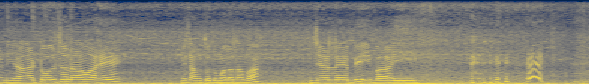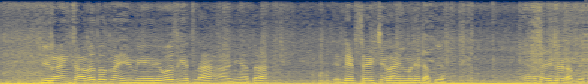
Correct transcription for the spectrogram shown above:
आणि या टोलचं नाव आहे मी सांगतो तुम्हाला थांबा. जलेबी बाई. ही लाईन चालतच नाही मी रिवर्स घेतला आणि आता ते लेफ्ट साईडच्या लाईनमध्ये टाकूया. या साईडला टाकूया.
